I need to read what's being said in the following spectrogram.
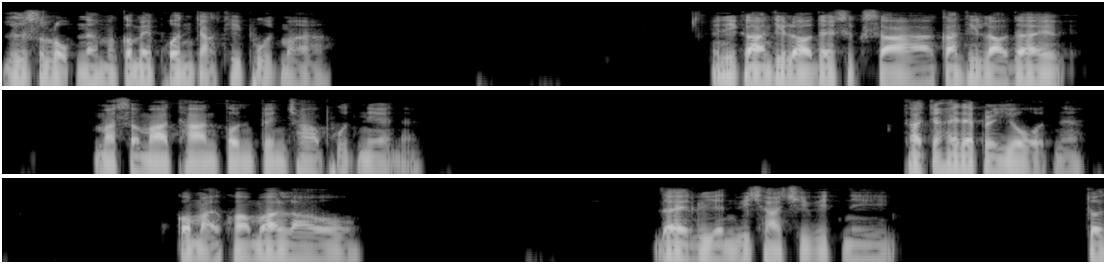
หรือสรุปนะ มันก็ไม่พ้นจากที่พูดมาอันนี้การที่เราได้ศึกษาการที่เราได้มาสมาทานตนเป็นชาวพุทธเนี่ยนะ ถ้าจะให้ได้ประโยชน์นะ ก็หมายความว่าเราได้เรียนวิชาชีวิตนี้ จน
